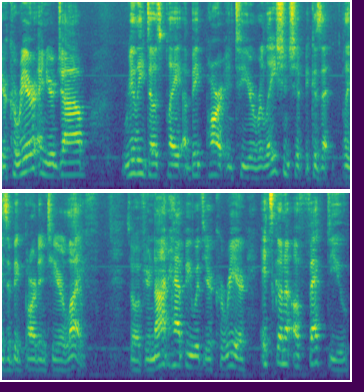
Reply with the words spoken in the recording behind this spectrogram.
Your career and your job really does play a big part into your relationship because that plays a big part into your life. So if you're not happy with your career, it's going to affect you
